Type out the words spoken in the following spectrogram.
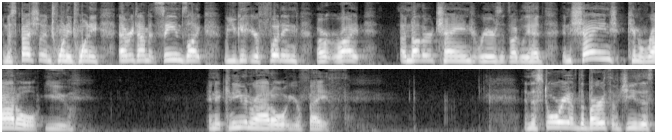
And especially in 2020, every time it seems like you get your footing uh, right, another change rears its ugly head. And change can rattle you, and it can even rattle your faith. In the story of the birth of Jesus,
